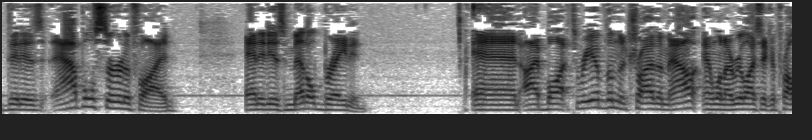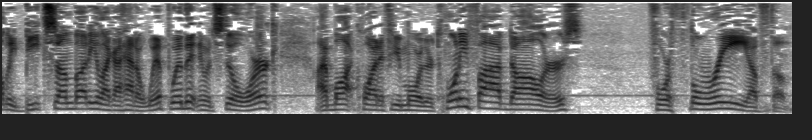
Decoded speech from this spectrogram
that is Apple certified and it is metal braided. And I bought three of them to try them out. And when I realized I could probably beat somebody, like I had a whip with it and it would still work, I bought quite a few more. They're $25 for three of them.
